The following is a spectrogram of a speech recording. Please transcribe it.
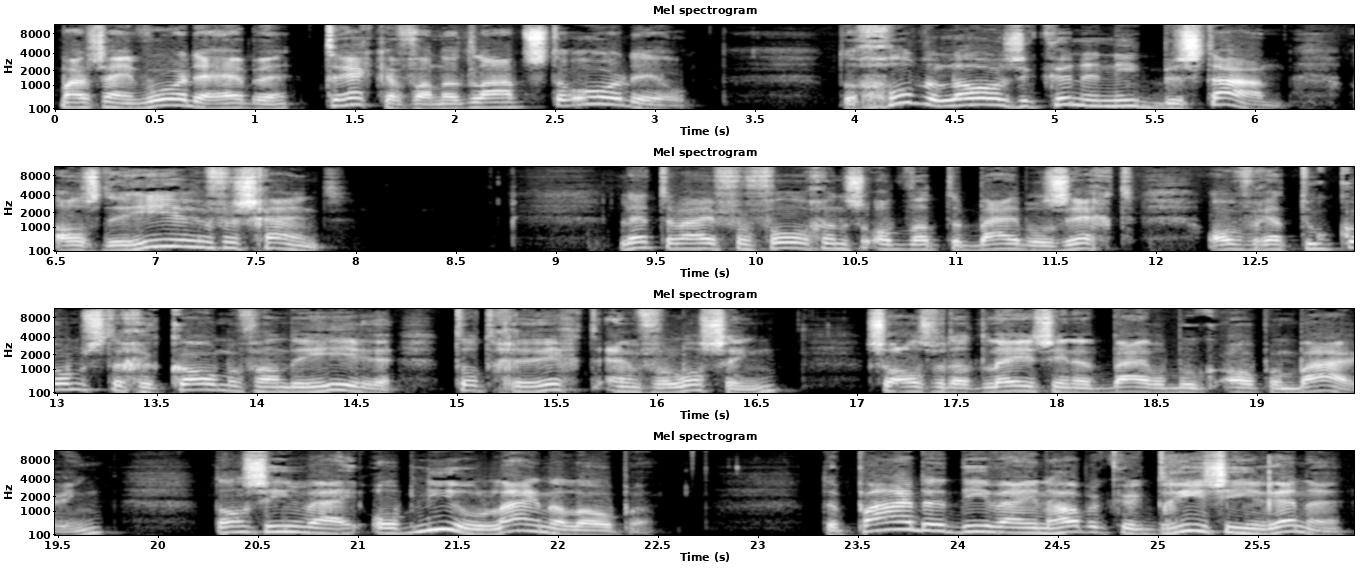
maar zijn woorden hebben trekken van het laatste oordeel. De goddelozen kunnen niet bestaan als de Heere verschijnt. Letten wij vervolgens op wat de Bijbel zegt over het toekomstige komen van de Heere tot gericht en verlossing, zoals we dat lezen in het Bijbelboek Openbaring, dan zien wij opnieuw lijnen lopen. De paarden die wij in Habakkuk 3 zien rennen,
